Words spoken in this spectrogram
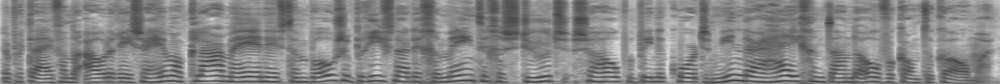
De Partij van de Ouderen is er helemaal klaar mee en heeft een boze brief naar de gemeente gestuurd. Ze hopen binnenkort minder heigend aan de overkant te komen.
